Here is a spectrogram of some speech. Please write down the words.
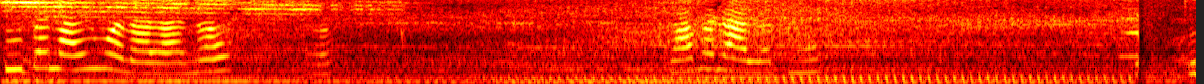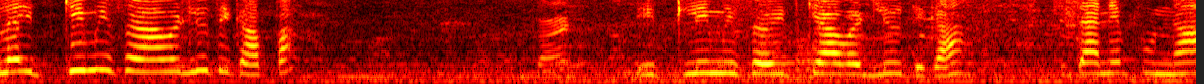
तू तर नाही म्हणाला ना. का बरं आला तू? तुला इतकी मिसळ आवडली होती का आपा काय? इथली मिसळ इतकी आवडली होती का? की त्याने पुन्हा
